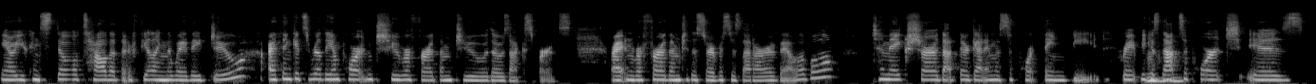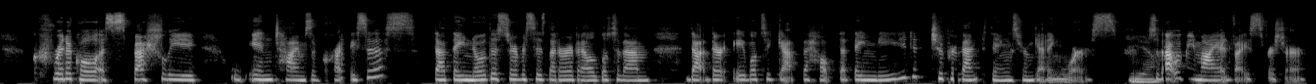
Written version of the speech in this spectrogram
you know you can still tell that they're feeling the way they do i think it's really important to refer them to those experts right and refer them to the services that are available to make sure that they're getting the support they need, right? Because mm-hmm. that support is critical, especially in times of crisis, that they know the services that are available to them, that they're able to get the help that they need to prevent things from getting worse. Yeah. So that would be my advice for sure.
